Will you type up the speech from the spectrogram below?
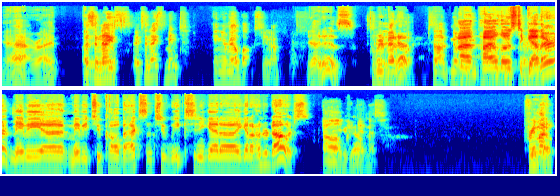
Yeah, right. That's There a you go. nice. It's a nice mint in your mailbox. You know, Yeah. It is. it's a weird Yeah. metaphor. It's not. Uh, pile those mint in their mailbox. together, maybe uh maybe two callbacks in two weeks, and you get uh you get a hundred dollars. Oh you my go. goodness. Free There you money.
